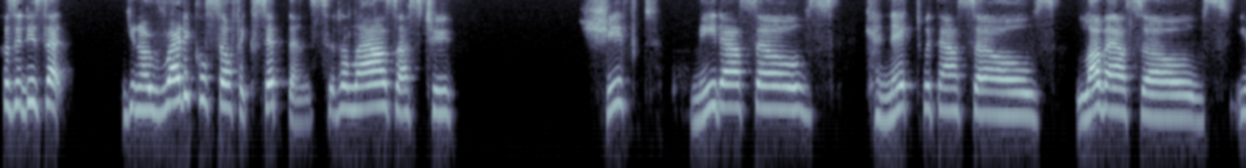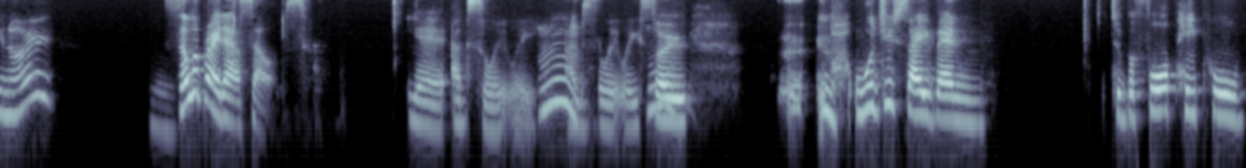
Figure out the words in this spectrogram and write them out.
because it is that you know radical self-acceptance that allows us to shift meet ourselves connect with ourselves love ourselves you know Mm. celebrate ourselves Yeah, absolutely. Mm. Absolutely. So, would you say then to before people,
